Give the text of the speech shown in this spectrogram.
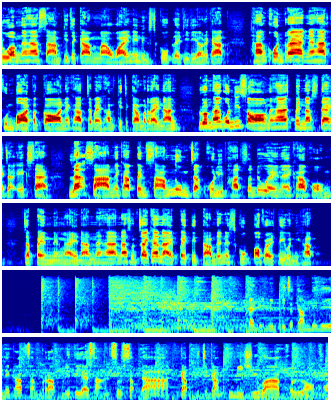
รวมนะฮะสามกิจกรรมมาไว้ใน 1 สกู๊ปเลยทีเดียวนะครับทั้งคนแรกนะฮะคุณบอยประกรณ์นะครับจะไปทำกิจกรรมอะไรนั้น รวมทั้งคนที่2นะฮะเป็นนักแสดงจาก e x a c t และ3นะครับเป็น 3 หนุ่มจากโพลิพัทซะด้วยนะครับผมจะเป็นยังไงนั้นนะฮะน่าสนใจแค่ไหนไปติดตามได้ในสกู๊ป Pop Variety วันนี้ครับ เป็นอีกหนึ่งกิจกรรมดีๆนะครับสำหรับนิตยสารสุดสัปดาห์ กับกิจกรรมที่มีชื่อว่าคนหล่อขอ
